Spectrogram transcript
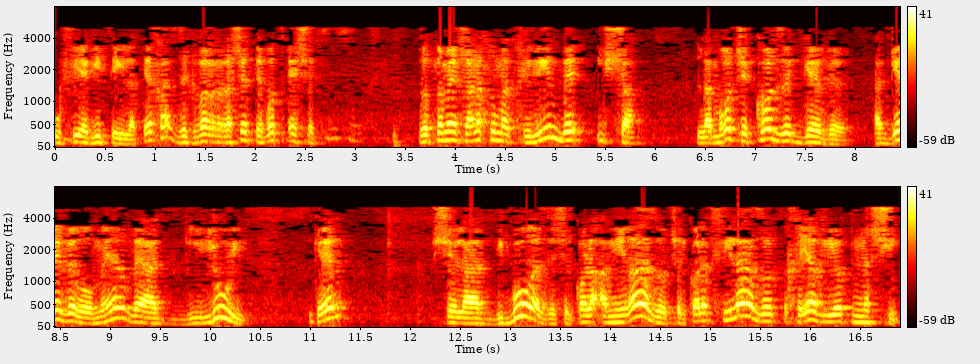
ופי יגיד תהילתך, זה כבר ראשי תיבות אשת. זאת אומרת שאנחנו מתחילים באישה, למרות שכל זה גבר. הגבר אומר, והגילוי, כן, של הדיבור הזה, של כל האמירה הזאת, של כל התפילה הזאת, חייב להיות נשי.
